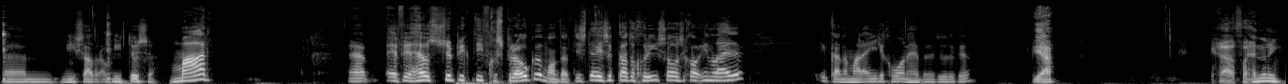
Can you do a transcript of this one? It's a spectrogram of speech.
Ehm, die staat er ook niet tussen. Maar, eh, even heel subjectief gesproken. Want dat is deze categorie, zoals ik al inleidde. Ik kan er maar eentje gewonnen hebben natuurlijk. Hè? Ja. Ik ga voor Henry.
